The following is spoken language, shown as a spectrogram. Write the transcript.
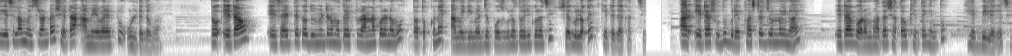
দিয়েছিলাম মিশ্রণটা, সেটা আমি এবার একটু উল্টে দেবো। তো এটাও এই সাইড থেকে দুই মিনিটের মতো একটু রান্না করে নেব। ততক্ষণে আমি ডিমের যে পোচগুলো তৈরি করেছি, সেগুলোকে কেটে দেখাচ্ছি। আর এটা শুধু ব্রেকফাস্টের জন্যই নয়, এটা গরম ভাতের সাথেও খেতে কিন্তু হেভি লেগেছে।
